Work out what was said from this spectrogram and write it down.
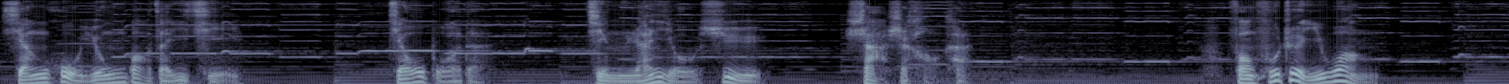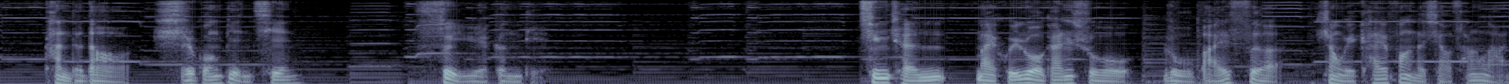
相互拥抱在一起，交薄的井然有序，煞是好看。仿佛这一望，看得到时光变迁，岁月更迭。清晨买回若干束乳白色、尚未开放的小苍兰。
